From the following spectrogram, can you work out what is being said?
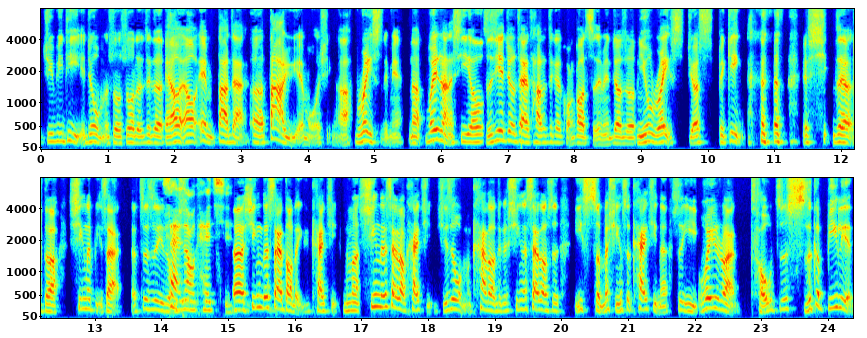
GPT，也就我们所说的这个 LLM 大战，呃，大语言模型啊 race 里面。那微软的 CEO 直接就在他的这个广告词里面叫做 New race just begin，就新这对吧？新的比赛，呃，这是一种赛道开启，呃，新的赛道的一个开启。那么新的赛道开启，其实我们看到这个新的赛道是以什么形式开启呢？是以微软。投资十个 billion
